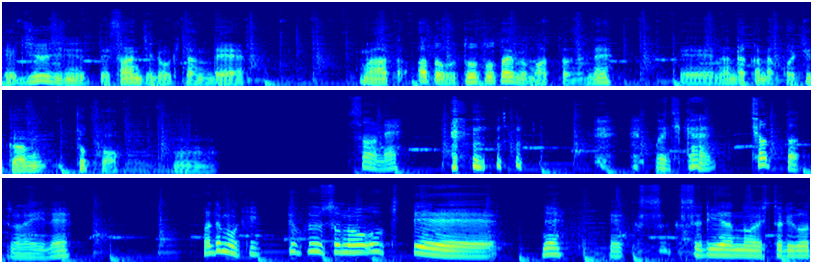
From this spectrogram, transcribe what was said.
えー10時に寝て3時に起きたんで、まあ、あと、あと、うとうとタイムもあったんでね、えーなんだかんだ5時間ちょっと、うん、そうね。5時間ちょっとってのがいいね。まあでも結局、その起きて、ね、え薬屋の独り言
